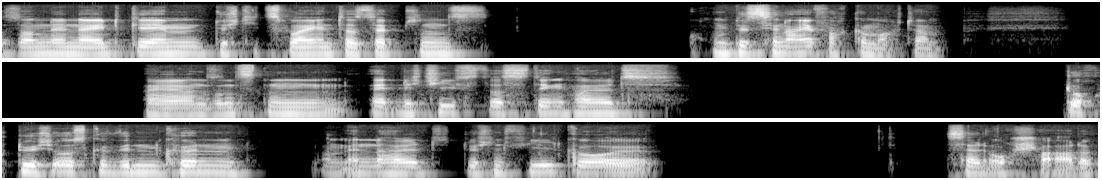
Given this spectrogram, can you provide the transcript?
Sunday Night Game durch die zwei Interceptions auch ein bisschen einfach gemacht haben. Weil ansonsten hätten die Chiefs das Ding halt doch durchaus gewinnen können. Am Ende halt durch ein Field Goal ist halt auch schade.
